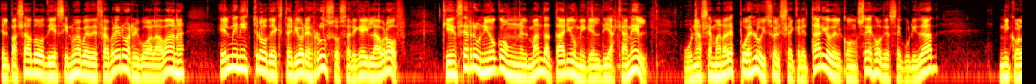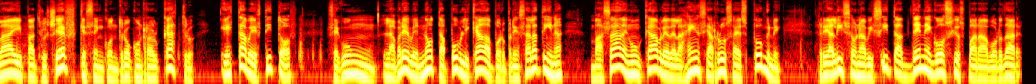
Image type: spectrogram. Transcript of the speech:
El pasado 19 de febrero arribó a La Habana el ministro de Exteriores ruso, Sergei Lavrov, quien se reunió con el mandatario Miguel Díaz Canel. Una semana después lo hizo el secretario del Consejo de Seguridad, Nikolai Patruchev, que se encontró con Raúl Castro. Esta vez Titov, según la breve nota publicada por Prensa Latina, basada en un cable de la agencia rusa Sputnik, realiza una visita de negocios para abordar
